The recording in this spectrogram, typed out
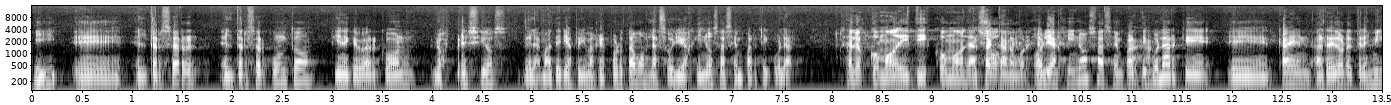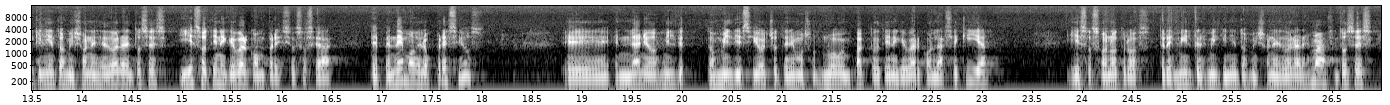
Y eh, el, tercer, el tercer punto tiene que ver con los precios de las materias primas que exportamos, las oleaginosas en particular. O sea, los commodities como la soja, por ejemplo. Oleaginosas en particular que caen alrededor de 3.500 millones de dólares. Entonces, y eso tiene que ver con precios. O sea, dependemos de los precios eh, en el año 2018 tenemos un nuevo impacto que tiene que ver con la sequía, y esos son otros 3.000, 3.500 millones de dólares más. Entonces,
